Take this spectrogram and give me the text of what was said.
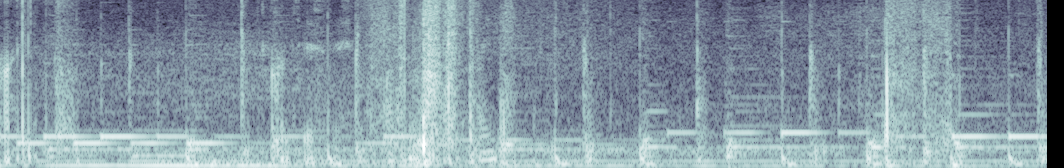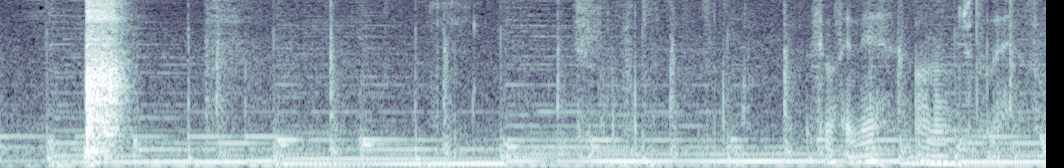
はい。感じですね。はい。せんね。あのちょっとねそう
